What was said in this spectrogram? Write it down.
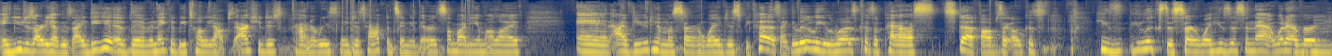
and you just already have this idea of them, and they could be totally opposite. Actually, just kind of recently just happened to me. There was somebody in my life, and I viewed him a certain way just because, like, literally it was because of past stuff. I was like, oh, because he's he looks this certain way, he's this and that, whatever. Mm-hmm.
